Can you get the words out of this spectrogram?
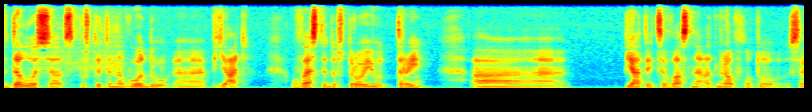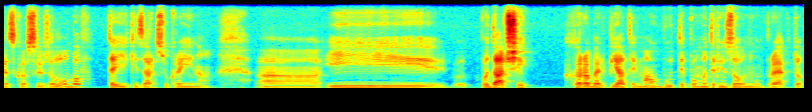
вдалося спустити на воду 5, е, ввести до строю 3. П'ятий це, власне, адмірал флоту Совєтського Союзу Лобов, той, який зараз Україна. І подальший корабель п'ятий мав бути по модернізованому проєкту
